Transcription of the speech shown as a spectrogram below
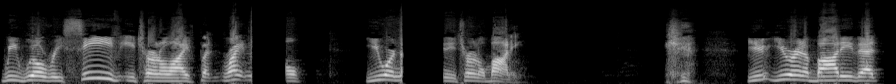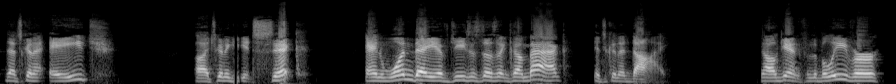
we will receive eternal life, but right now, you are not in an eternal body. you, you're in a body that, that's going to age, uh, it's going to get sick, and one day, if Jesus doesn't come back, it's going to die. Now, again, for the believer,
